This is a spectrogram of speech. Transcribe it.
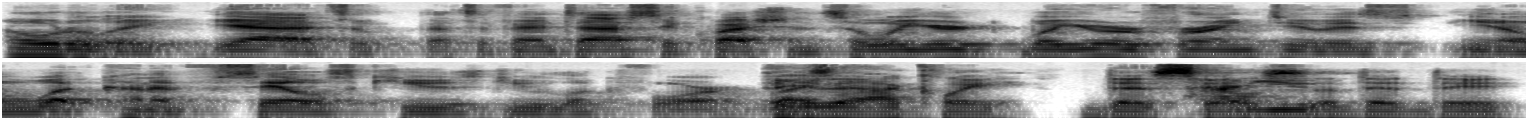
Totally. Yeah, that's a that's a fantastic question. So what you're what you're referring to is, you know, what kind of sales cues do you look for? Like, exactly. The sales you, the, the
